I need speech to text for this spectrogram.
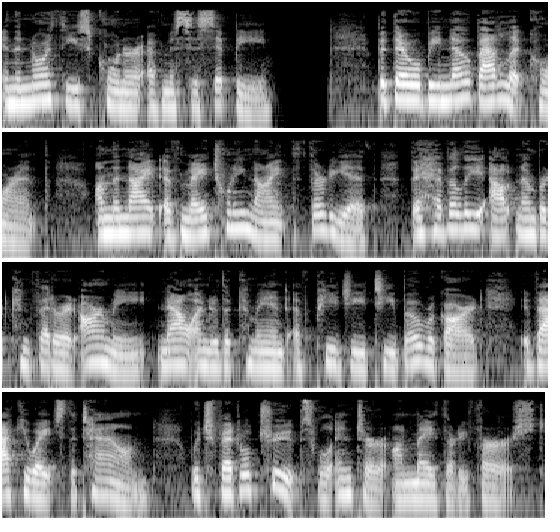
in the northeast corner of Mississippi. But there will be no battle at Corinth. On the night of May 29th, 30th, the heavily outnumbered Confederate Army, now under the command of P.G.T. Beauregard, evacuates the town, which federal troops will enter on May 31st.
